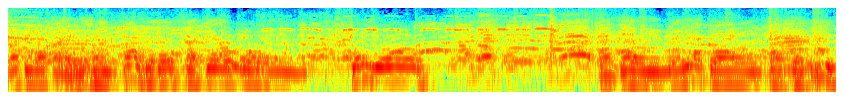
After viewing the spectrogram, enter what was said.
Rápido para el que es saqueado por el cuello. Taclado de inmediato se... sí.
